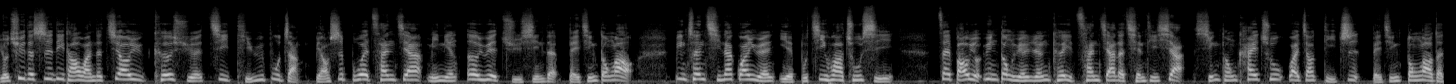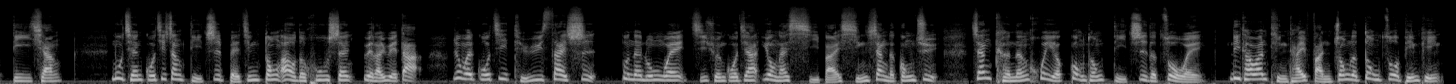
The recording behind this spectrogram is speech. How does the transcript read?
有趣的是，立陶宛的教育、科学暨体育部长表示不会参加明年二月举行的北京冬奥，并称其他官员也不计划出席，在保有运动员仍可以参加的前提下，形同开出外交抵制北京冬奥的第一枪。目前国际上抵制北京冬奥的呼声越来越大，认为国际体育赛事不能沦为集权国家用来洗白形象的工具，将可能会有共同抵制的作为。立陶宛挺台反中的动作频频，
